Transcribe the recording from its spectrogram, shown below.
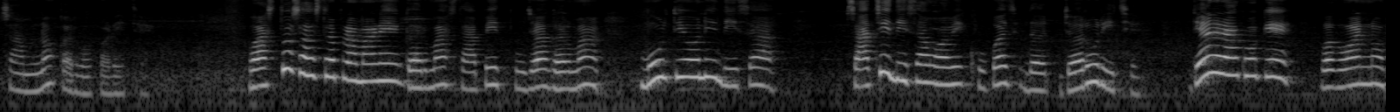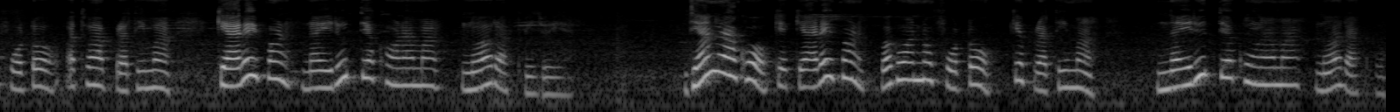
સામનો કરવો પડે છે. વાસ્તુશાસ્ત્ર પ્રમાણે ઘરમાં સ્થાપિત પૂજા ઘરમાં મૂર્તિઓની દિશા સાચી દિશા હોવી ખૂબ જ જરૂરી છે. ધ્યાન રાખો કે ભગવાનનો ફોટો અથવા પ્રતિમા ક્યારેય પણ નૈઋત્ય ખૂણામાં ન રાખવી જોઈએ. ધ્યાન રાખો કે ક્યારેય પણ ભગવાનનો ફોટો કે પ્રતિમા નૈઋત્ય ખૂણામાં ન રાખવો.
